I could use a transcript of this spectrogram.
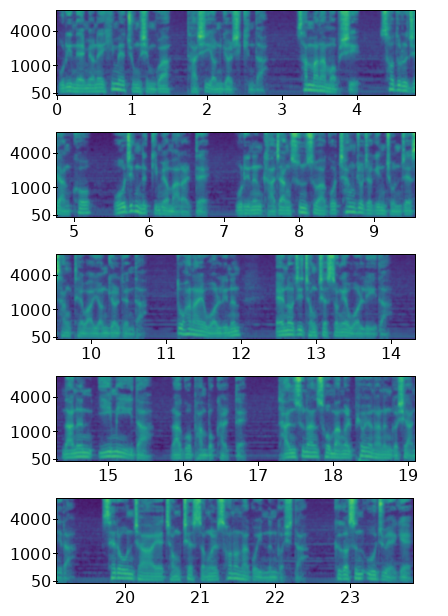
우리 내면의 힘의 중심과 다시 연결시킨다. 산만함 없이 서두르지 않고 오직 느끼며 말할 때 우리는 가장 순수하고 창조적인 존재 상태와 연결된다. 또 하나의 원리는 에너지 정체성의 원리이다. 나는 이미이다 라고 반복할 때 단순한 소망을 표현하는 것이 아니라 새로운 자아의 정체성을 선언하고 있는 것이다. 그것은 우주에게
